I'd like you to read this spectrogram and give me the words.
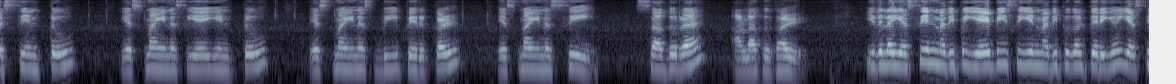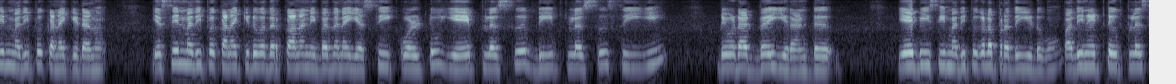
S into S minus A into S minus B பெருக்கள் எஸ் மைனஸ் சி சதுர அலகுகள். இதில் எஸ்ஸின் மதிப்பு ஏபிசியின் மதிப்புகள் தெரியும். எஸ்ஸின் மதிப்பு கணக்கிடணும். எஸ்ஸின் மதிப்பு கணக்கிடுவதற்கான நிபந்தனை S equal to A plus B plus C divided by இரண்டு. ஏபிசி மதிப்புகளை பிரதியிடுவோம். பதினெட்டு ப்ளஸ்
